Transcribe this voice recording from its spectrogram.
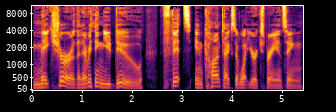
make sure that everything you do fits in context of what you're experiencing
